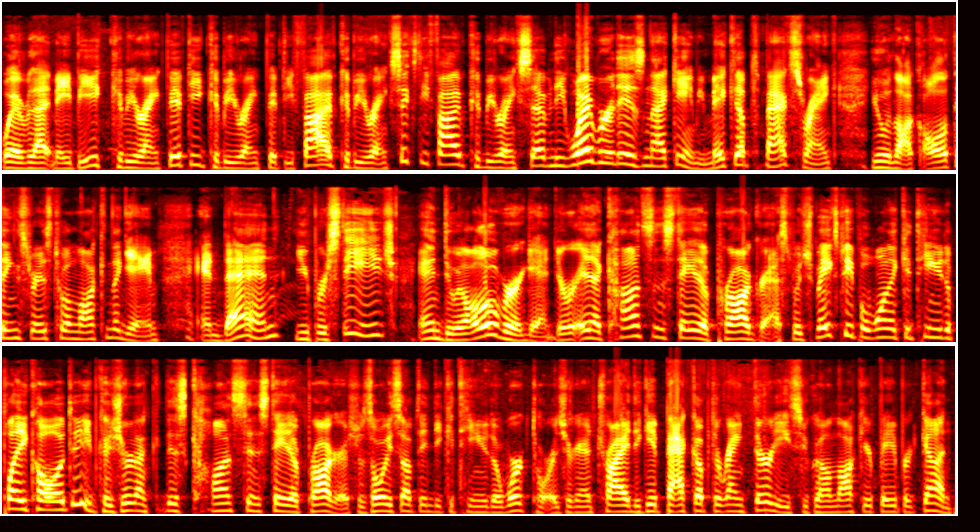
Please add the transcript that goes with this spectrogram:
whatever that may be. Could be rank 50, could be rank 55, could be rank 65, could be rank 70, whatever it is in that game. You make it up to max rank, you unlock all the things there is to unlock in the game, and then you prestige and do it all over again. You're in a constant state of progress, which makes people want to continue to play Call of Duty because you're in this constant state of progress. There's always something to continue to work towards. You're going to try to get back up to rank 30 so you can unlock your favorite gun.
